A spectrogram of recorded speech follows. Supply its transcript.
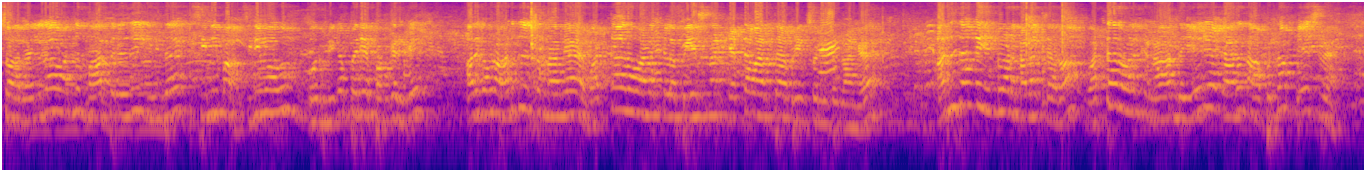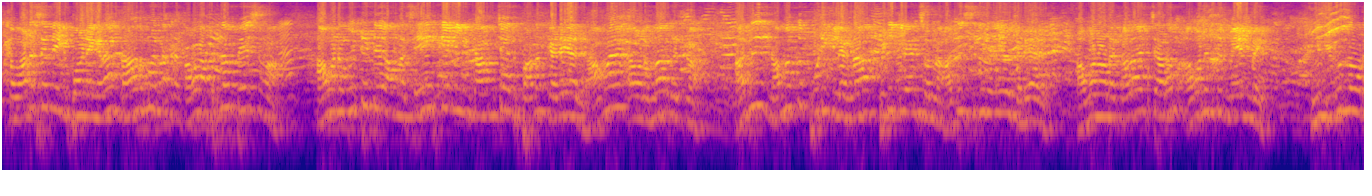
ஸோ அதெல்லாம் வந்து மாத்துறது இந்த சினிமா. சினிமாவும் ஒரு மிகப்பெரிய பங்கு இருக்கு. அதுக்கப்புறம் அடுத்து சொன்னாங்க வட்டார வழக்குல பேசினா கெட்ட வார்த்தை அப்படின்னு சொல்லி சொன்னாங்க அதுதாங்க எங்களோட கலாச்சாரம். வட்டார வழக்கு நான் அந்த ஏரியாக்காரன் நான் அப்படிதான் பேசுவேன். இப்போ வட சென்னைக்கு போனீங்கன்னா நார்மல் அவன் அப்படிதான் பேசுவான். அவனை விட்டுட்டு அவனை செயற்கை காமிச்சா அது படம் கிடையாது. அவன் அவனை மாதிரி இருக்கான். அது நமக்கு பிடிக்கலன்னா பிடிக்கலன்னு சொன்னா அது சீரழிவு கிடையாது. அவனோட கலாச்சாரம் அவனுக்கு மேன்மை. இது இவனோட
